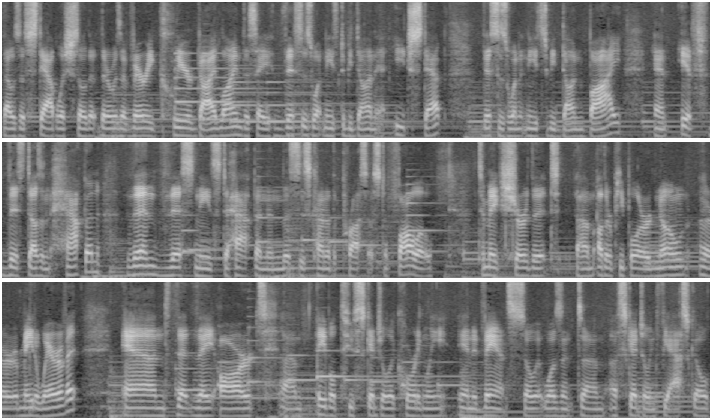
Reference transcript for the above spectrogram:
that was established so that there was a very clear guideline to say this is what needs to be done at each step, this is when it needs to be done by, and if this doesn't happen, then this needs to happen, and this is kind of the process to follow to make sure that um, other people are known or made aware of it and that they are um, able to schedule accordingly in advance. So it wasn't um, a scheduling fiasco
